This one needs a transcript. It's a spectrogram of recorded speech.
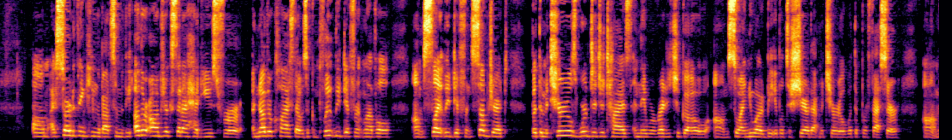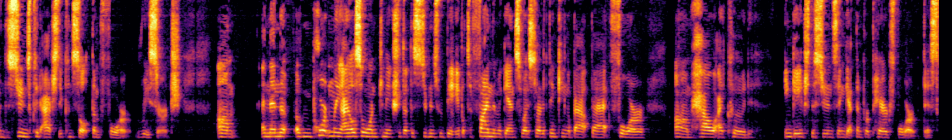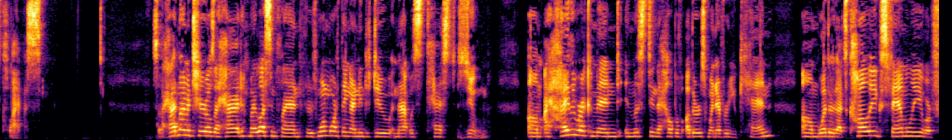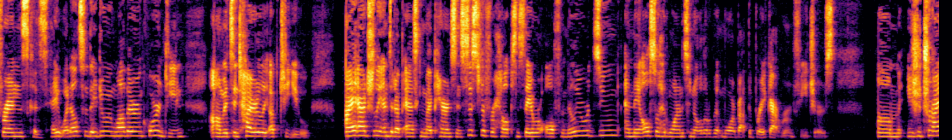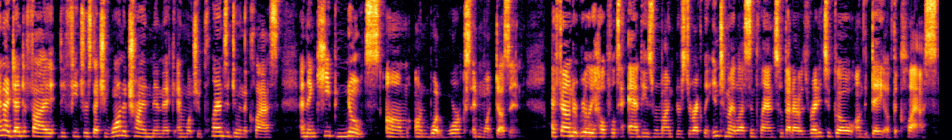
Um, I started thinking about some of the other objects that I had used for another class that was a completely different level, um, slightly different subject, but the materials were digitized and they were ready to go. Um, so I knew I would be able to share that material with the professor um, and the students could actually consult them for research. Um, and then the, importantly, I also wanted to make sure that the students would be able to find them again. So I started thinking about that for um, how I could engage the students and get them prepared for this class. So I had my materials, I had my lesson plan. There's one more thing I needed to do, and that was test Zoom. Um, I highly recommend enlisting the help of others whenever you can, um, whether that's colleagues, family, or friends, because hey, what else are they doing while they're in quarantine? Um, it's entirely up to you. I actually ended up asking my parents and sister for help since they were all familiar with Zoom, and they also had wanted to know a little bit more about the breakout room features. Um, you should try and identify the features that you want to try and mimic and what you plan to do in the class, and then keep notes um, on what works and what doesn't. I found it really helpful to add these reminders directly into my lesson plan so that I was ready to go on the day of the class.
